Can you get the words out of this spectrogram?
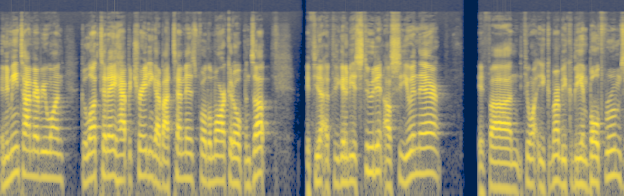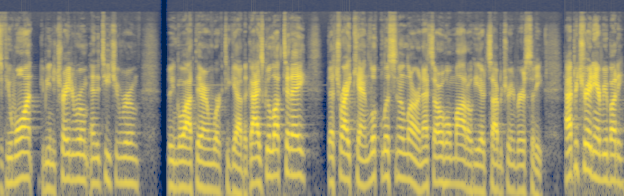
In the meantime, everyone, good luck today. Happy trading. Got about 10 minutes before the market opens up. If, you, if you're going to be a student, I'll see you in there. If, um, if you want, you can remember you could be in both rooms if you want. You could be in the trading room and the teaching room. We can go out there and work together. Guys, good luck today. That's right, Ken. Look, listen, and learn. That's our whole motto here at Cyber Trading University. Happy trading, everybody.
